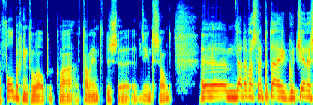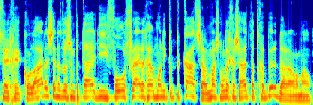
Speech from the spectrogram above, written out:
vol begint te lopen qua talent. Dus het is interessant. nou, dan was er een partij Gutierrez tegen Colares. En dat was een partij die voor vrijdag helemaal niet op de kaart staat. Marcel, leg eens uit wat gebeurde daar allemaal.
